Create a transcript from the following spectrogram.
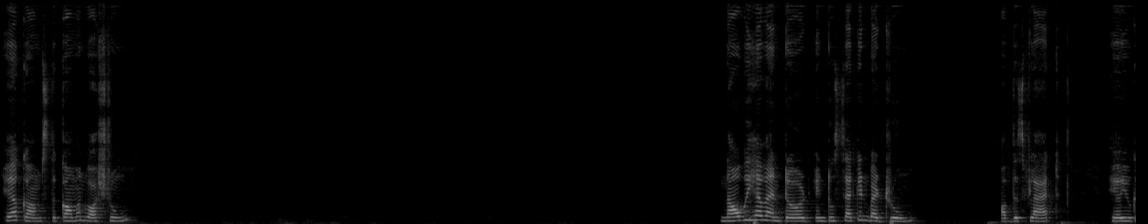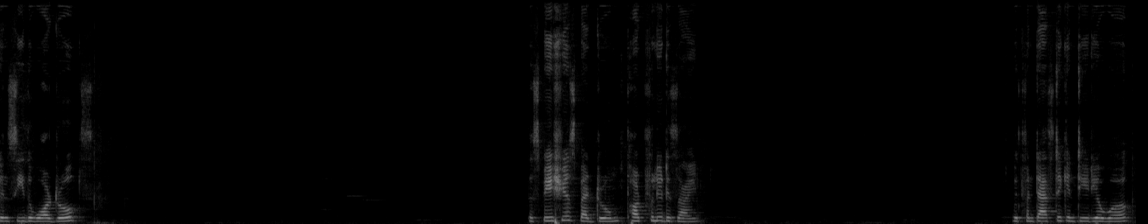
Here comes the common washroom Now we have entered into second bedroom of this flat. Here you can see the wardrobes. The spacious bedroom thoughtfully designed with fantastic interior work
